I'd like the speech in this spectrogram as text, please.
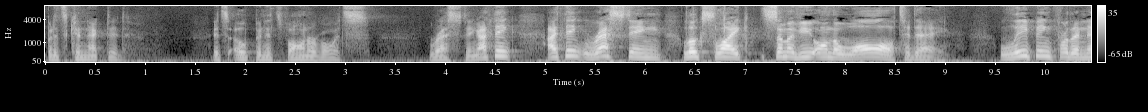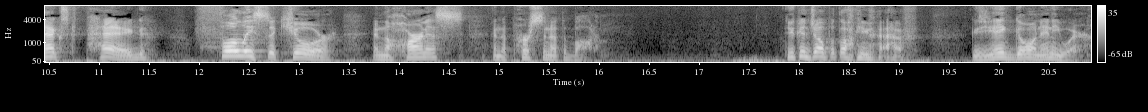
but it's connected. It's open, it's vulnerable, it's resting. I think, I think resting looks like some of you on the wall today, leaping for the next peg, fully secure in the harness and the person at the bottom. You can jump with all you have because you ain't going anywhere.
